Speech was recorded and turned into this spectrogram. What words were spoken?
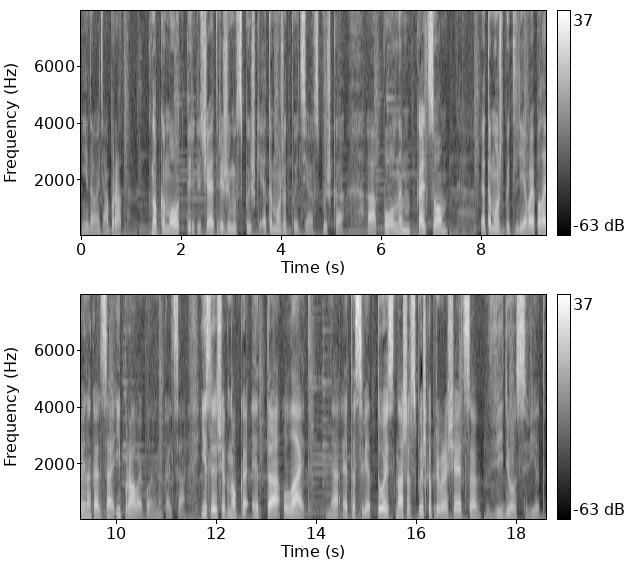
И давайте обратно. Кнопка Mode переключает режимы вспышки. Это может быть э, вспышка а, полным кольцом, это может быть левая половина кольца и правая половина кольца. И следующая кнопка это Light да, это свет. То есть наша вспышка превращается в видеосвет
